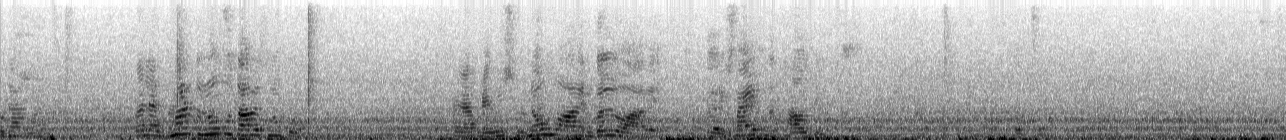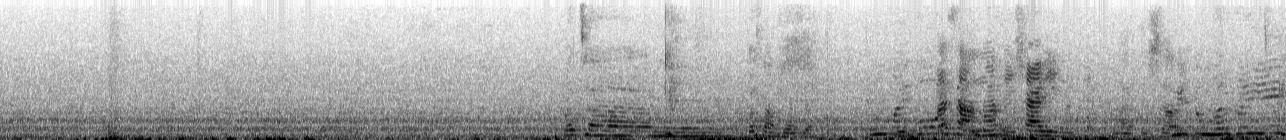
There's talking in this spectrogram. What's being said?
ઓડા કલાક મારે તો નવું તો આવે જ નોકરો. અને આપણે વિષ્ણુ. નવું આવે ને ગલ્લો આવે. સાઈડ નથી આવતી. પસાવ પસંદ નથી સારી ન થાય મેં તો મર ગઈ.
